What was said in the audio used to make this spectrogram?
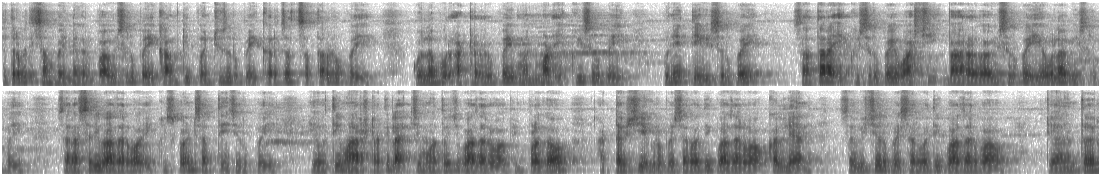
छत्रपती संभाजीनगर बावीस रुपये कामठी पंचवीस रुपये कर्जत सतरा रुपये कोल्हापूर अठरा रुपये मनमाड एकवीस रुपये पुणे तेवीस रुपये सातारा एकवीस रुपये वाशी बारा बावीस रुपये येवला वीस रुपये सरासरी बाजारभाव एकवीस पॉईंट सत्त्याऐंशी रुपये. हे होते महाराष्ट्रातील आजचे महत्त्वाचे बाजारभाव पिंपळगाव अठ्ठावीसशे एक रुपये सर्वाधिक बाजारभाव कल्याण सव्वीसशे रुपये सर्वाधिक बाजारभाव. त्यानंतर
